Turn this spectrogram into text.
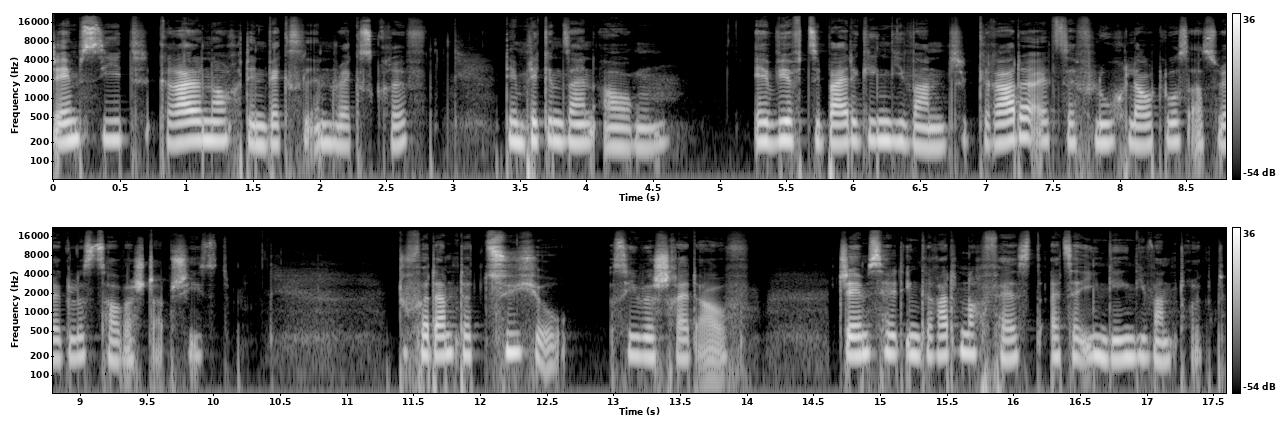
James sieht gerade noch den Wechsel in Rex Griff, den Blick in seinen Augen. Er wirft sie beide gegen die Wand, gerade als der Fluch lautlos aus Regulus Zauberstab schießt. Du verdammter Psycho! Sirius schreit auf. James hält ihn gerade noch fest, als er ihn gegen die Wand drückt.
